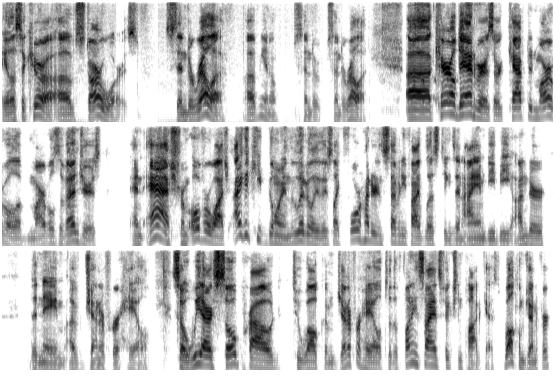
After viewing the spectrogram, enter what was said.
Aayla Secura of Star Wars, Cinderella of, you know, Cinder- Cinderella, uh, Carol Danvers or Captain Marvel of Marvel's Avengers, and Ashe from Overwatch. I could keep going. Literally, there's like 475 listings in IMDb under the name of Jennifer Hale. So we are so proud to welcome Jennifer Hale to the Funny Science Fiction Podcast. Welcome, Jennifer.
